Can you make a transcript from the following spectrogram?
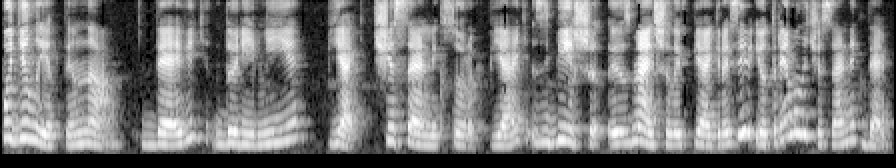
поділити на 9 дорівнює 5. Чисельник 45 збільши- е, зменшили в 5 разів і отримали чисельник 9.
